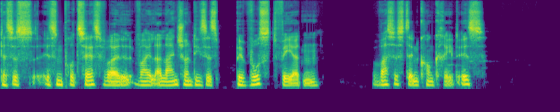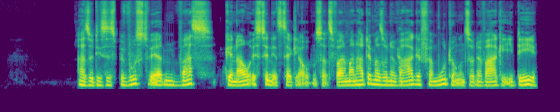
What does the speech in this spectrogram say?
Das ist, ist ein Prozess, weil, weil allein schon dieses Bewusstwerden, was es denn konkret ist, also dieses Bewusstwerden, was genau ist denn jetzt der Glaubenssatz? Weil man hat immer so eine vage Vermutung und so eine vage Idee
